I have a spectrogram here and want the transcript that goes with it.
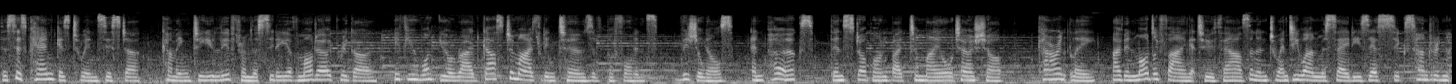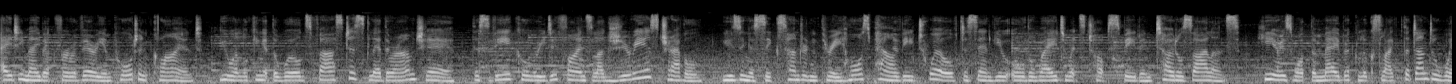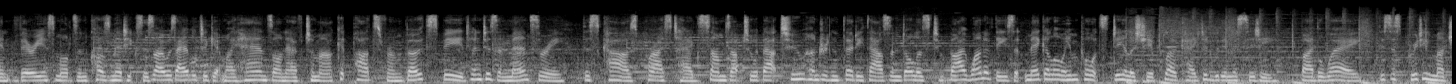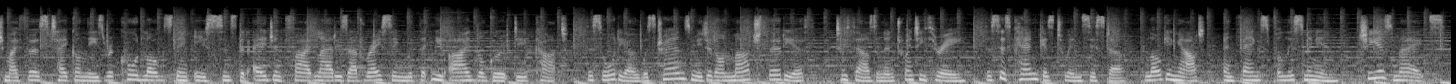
This is Kanga's twin sister, coming to you live from the city of Modo Prego. If you want your ride customized in terms of performance, visuals, and perks, then stop on by to my auto shop. Currently, I've been modifying a 2021 Mercedes S680 Maybach for a very important client. You are looking at the world's fastest leather armchair. This vehicle redefines luxurious travel, using a 603 horsepower V12 to send you all the way to its top speed in total silence. Here is what the Maybach looks like that underwent various mods and cosmetics as I was able to get my hands on aftermarket parts from both Speedhunters and Mansory. This car's price tag sums up to about $230,000 to buy one of these at Megalow Imports dealership located within the city. By the way, this is pretty much my first take on these record logs thing is since that Agent 5 lad is out racing with that new Idol Group deep cut. This audio was transmitted on March 30th, 2023. This is Kanga's twin sister, logging out, and thanks for listening in. Cheers mates.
